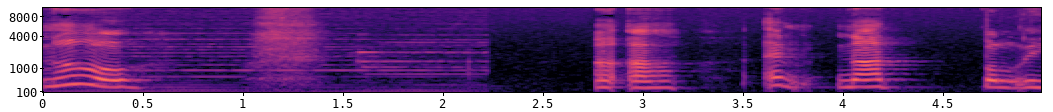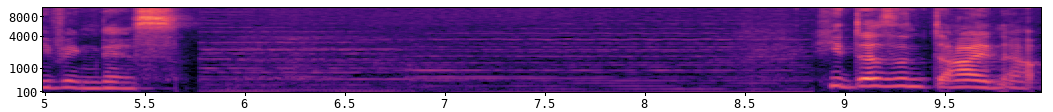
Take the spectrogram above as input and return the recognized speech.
No. Uh-uh. I'm not believing this. He doesn't die now.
